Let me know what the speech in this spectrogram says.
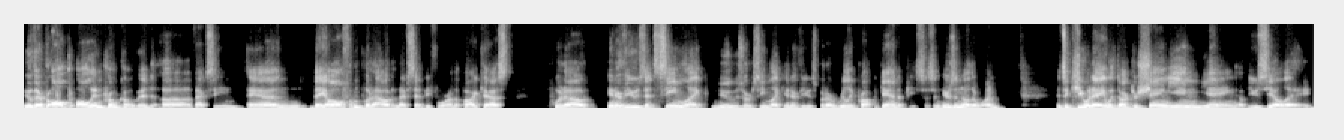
you know they're all all in pro COVID uh, vaccine, and they often put out, and I've said before on the podcast, put out interviews that seem like news or seem like interviews, but are really propaganda pieces. And here's another one. It's a Q&A with Dr. Shangying Yang of UCLA.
